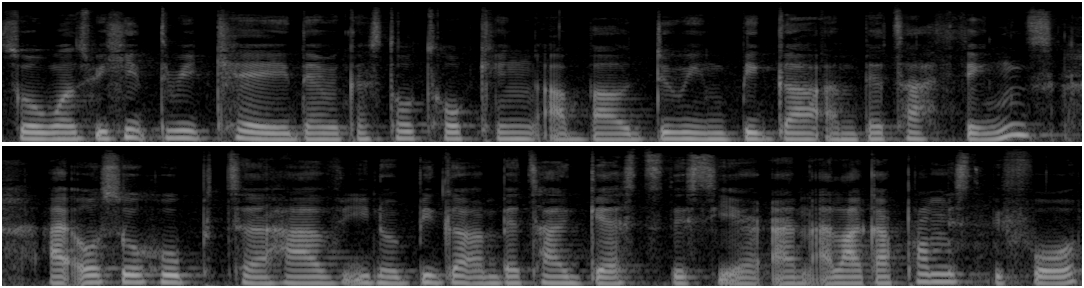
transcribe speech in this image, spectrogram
so once we hit 3k, then we can start talking about doing bigger and better things. I also hope to have, you know, bigger and better guests this year and I, like I promised before,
